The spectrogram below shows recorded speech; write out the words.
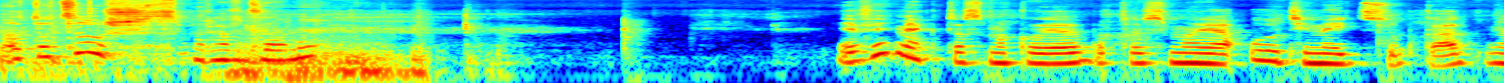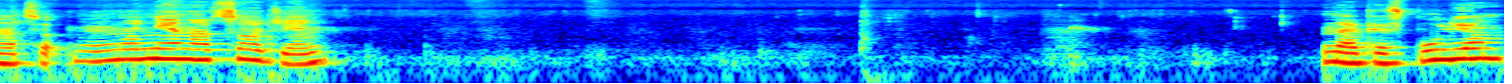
No to cóż, sprawdzamy. Ja wiem jak to smakuje, bo to jest moja ultimate zupka. Na co, no nie na co dzień. Najpierw bulion.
